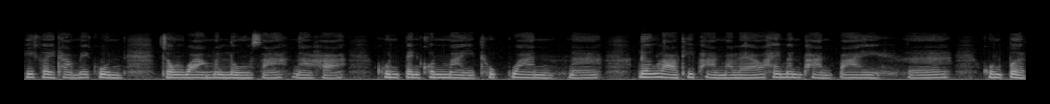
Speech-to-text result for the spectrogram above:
ที่เคยทำให้คุณ จงวางมันลงซะนะคะ คุณเป็นคนใหม่ทุกวันนะ เรื่องราวที่ผ่านมาแล้วให้มันผ่านไปนะ คุณเปิด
